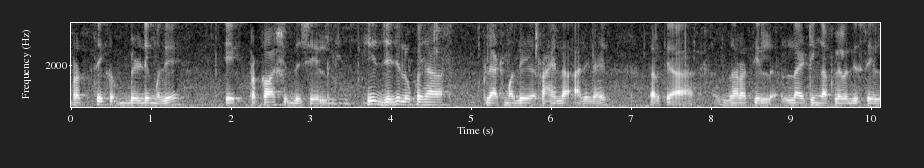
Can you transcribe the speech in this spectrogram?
प्रत्येक बिल्डिंगमध्ये एक प्रकाश दिसेल. ही जे जे लोक ह्या फ्लॅटमध्ये राहायला आलेले आहेत तर त्या घरातील लायटिंग आपल्याला दिसेल.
